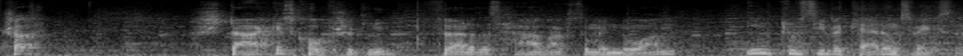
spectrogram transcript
Schaut. Starkes Kopfschütteln fördert das Haarwachstum enorm, inklusive Kleidungswechsel.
